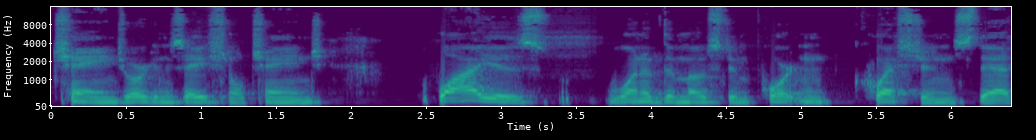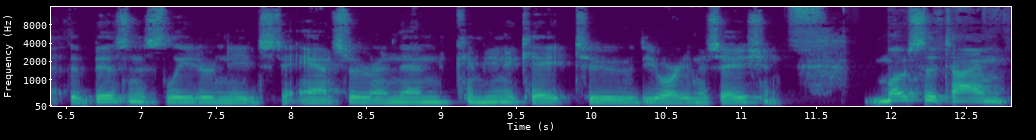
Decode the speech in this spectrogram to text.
change, organizational change, why is one of the most important questions that the business leader needs to answer and then communicate to the organization. Most of the time,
